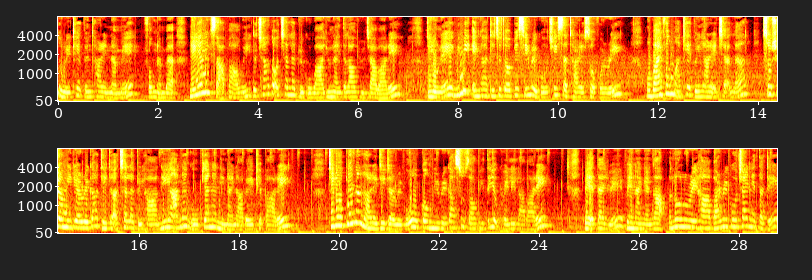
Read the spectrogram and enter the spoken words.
သူတွေထည့်သွင်းထားတဲ့နာမည်ဖုန်းနံပါတ်နေရာလိပ်စာအပါအဝင်တခြားသောအချက်လက်တွေကိုပါယူနိုင်သလောက်ယူကြပါတယ်ဒီလိုနဲ့မိမိအိမ်က digital ပစ္စည်းတွေကိုချိတ်ဆက်ထားတဲ့ software တွေ mobile phone မှာထည့်သွင်းရတဲ့အချက်အလက် social media တွေက data အချက်လက်တွေဟာနေရာအနှံ့ကိုပြန့်နှံ့နေနိုင်တာပဲဖြစ်ပါတယ်ဒီလိုပြန့်နှံ့လာတဲ့ data တွေကိုကုမ္ပဏီတွေကစုဆောင်းပြီးတရုပ်ခွဲလေ့လာပါတယ်။ ဘယ်အသက်အရွယ်ဘယ်နိုင်ငံကဘလို့လူတွေဟာဘာတွေကိုကြိုက်နေတတ်တယ်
